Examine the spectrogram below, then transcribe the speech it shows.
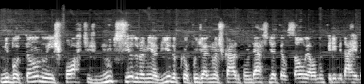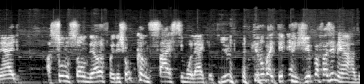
me botando em esportes muito cedo na minha vida, porque eu fui diagnosticado com déficit de atenção e ela não queria me dar remédio. A solução dela foi: deixa eu cansar esse moleque aqui, porque não vai ter energia para fazer merda.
